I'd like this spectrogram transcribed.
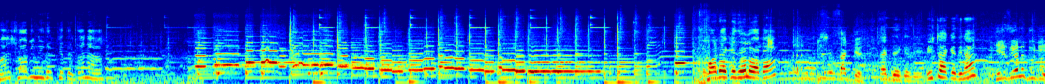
ভাই সবই নিজের ক্ষেতের তাই না? কয়টা কেজি হলো একা এক দেড় কেজি। বিশ টাকা কেজি না? কেজি হলে দুটি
